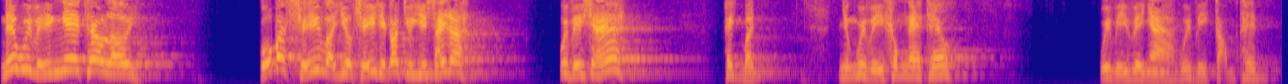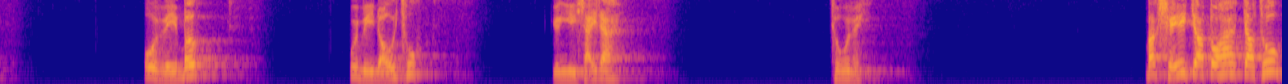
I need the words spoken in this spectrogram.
Nếu quý vị nghe theo lời của bác sĩ và dược sĩ thì có chuyện gì xảy ra? Quý vị sẽ hết bệnh. Nhưng quý vị không nghe theo quý vị về nhà, quý vị cộng thêm. Quý vị bớt. Quý vị đổi thuốc. Chuyện gì xảy ra? Thưa quý vị, bác sĩ cho tôi cho thuốc.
